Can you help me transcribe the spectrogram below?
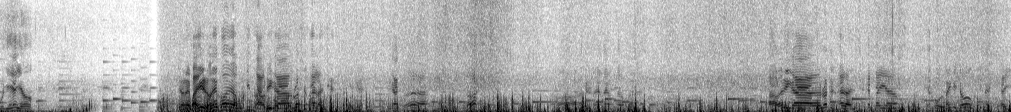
Mua vé vô giờ này bảy rưỡi có ờ, một chuyến tàu đi ra Russian Island kìa. đi ra cửa ờ, đó. Ờ, tàu nó đi ra Russian Island cách đây chắc mười mấy cái số một chuyến này cây. gì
